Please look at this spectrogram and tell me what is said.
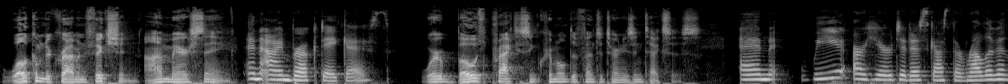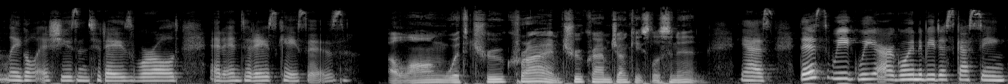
Welcome to Crime and Fiction. I'm Mayor Singh. And I'm Brooke Dacus. We're both practicing criminal defense attorneys in Texas. And we are here to discuss the relevant legal issues in today's world and in today's cases. Along with true crime, true crime junkies, listen in. Yes, this week we are going to be discussing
